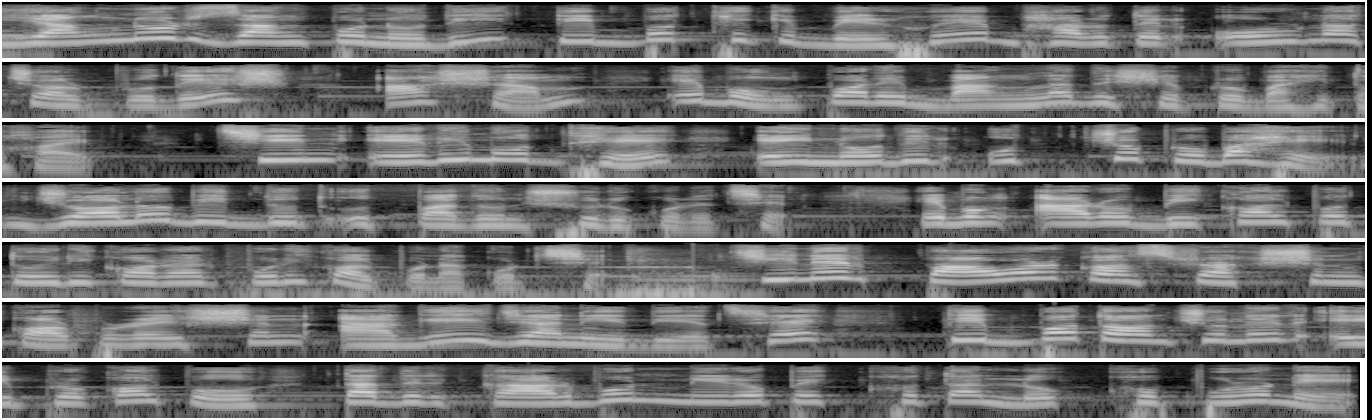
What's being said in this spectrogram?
ইয়াংনুর জাংপো নদী তিব্বত থেকে বের হয়ে ভারতের অরুণাচল প্রদেশ, আসাম এবং পরে বাংলাদেশে প্রবাহিত হয়। চীন এরই মধ্যে এই নদীর উচ্চ প্রবাহে জলবিদ্যুৎ উৎপাদন শুরু করেছে এবং আরও বিকল্প তৈরি করার পরিকল্পনা করছে। চীনের পাওয়ার কনস্ট্রাকশন কর্পোরেশন আগেই জানিয়ে দিয়েছে, তিব্বত অঞ্চলের এই প্রকল্প তাদের কার্বন নিরপেক্ষতা লক্ষ্য পূরণে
